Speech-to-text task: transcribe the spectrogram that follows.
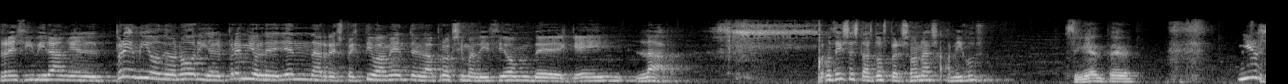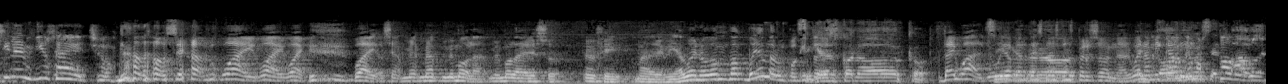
recibirán el premio de honor y el premio leyenda respectivamente en la próxima edición de Game Lab. ¿Conocéis a estas dos personas, amigos? Siguiente. Ni el silencio se ha hecho. Nada, o sea, guay, guay, guay, guay, o sea, me, me- me mola, me mola eso. En fin, madre mía. Bueno, voy a hablar un poquito que de los conozco. Da igual, yo Sí, voy a hablar de estas dos personas. Bueno, el mi cambio... el todos.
